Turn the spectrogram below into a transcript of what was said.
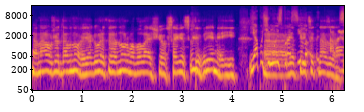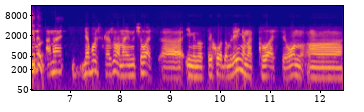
Она уже давно. Я говорю, эта норма была еще в советское mm. время и Я почему и э, спросила... Лет 30 назад. Она, Секунд... она, я больше скажу, она и началась э, именно с приходом Ленина к власти. Он э,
